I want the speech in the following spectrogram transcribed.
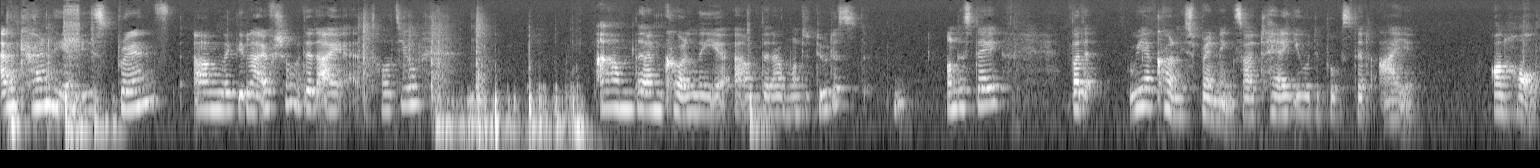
I'm currently in these sprints, um, like the live show that I told you. Um, that I'm currently, um, that I want to do this on this day. But we are currently sprinting, so I'll tell you the books that I unhauled.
